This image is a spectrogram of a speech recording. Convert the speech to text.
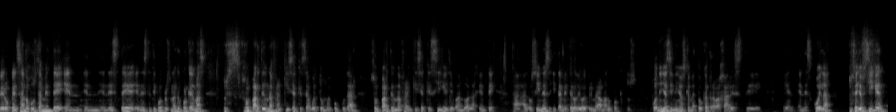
pero pensando justamente en, este, en este tipo de personajes, porque además pues, son parte de una franquicia que se ha vuelto muy popular, son parte de una franquicia que sigue llevando a la gente a, los cines, y también te lo digo de primera mano porque pues, con niñas y niños que me toca trabajar este, en, escuela, pues ellos siguen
